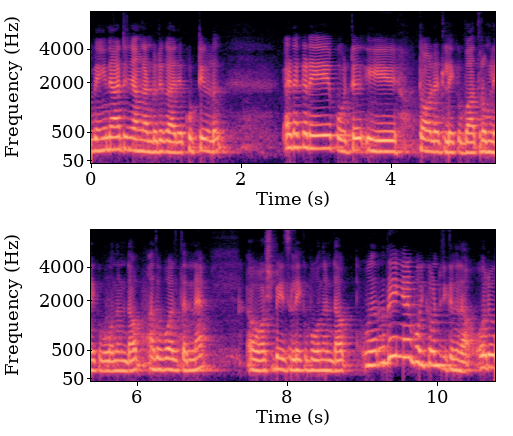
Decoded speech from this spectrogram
മെയിനായിട്ട് ഞാൻ കണ്ടൊരു കാര്യം കുട്ടികൾ ഇടയ്ക്കിടെ പോയിട്ട് ഈ ടോയ്ലറ്റിലേക്ക് ബാത്റൂമിലേക്ക് പോകുന്നുണ്ടാവും. അതുപോലെ തന്നെ വാഷ് ബേസിലേക്ക് പോകുന്നുണ്ടാവും വെറുതെ ഇങ്ങനെ പോയിക്കൊണ്ടിരിക്കുന്നുണ്ടാവും ഓരോ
